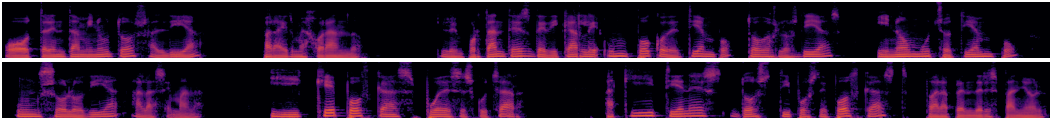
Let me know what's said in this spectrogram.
o 30 minutos al día para ir mejorando. Lo importante es dedicarle un poco de tiempo todos los días y no mucho tiempo un solo día a la semana. ¿Y qué podcast puedes escuchar? Aquí tienes dos tipos de podcast para aprender español.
